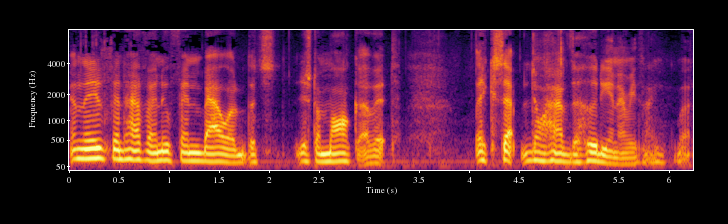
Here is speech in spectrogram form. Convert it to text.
and they even have a new Finn Balor that's just a mock of it. Except they don't have the hoodie and everything, but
